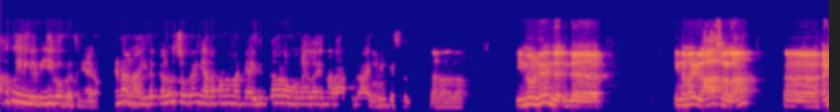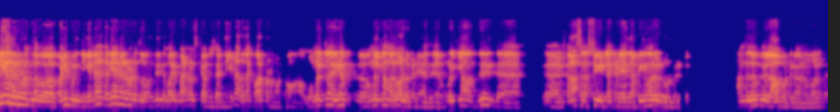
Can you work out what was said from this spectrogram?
அதுக்கும் இவங்களுக்கு ஈகோ பிரச்சனை ஆயிரும். ஏன்டா. நான் இதை கழுவு சொல்றேன் நீ அதை பண்ண மாட்டியா? இதுக்கு தானடா உன் வேலை என்னடா அப்படிடா இப்படின்னு பேசுறது. அதான் அதான். இன்னொன்னு இந்த இந்த இந்த மாதிரி லாஸ்லலாம் தனியார் நிறுவனத்துல பணிபுரிஞ்சிங்கன்னா தனியார் நிறுவனத்துல வந்து இந்த மாதிரி மேனுவல் ஸ்கேம் சேர்ந்தீங்கன்னா அதெல்லாம் கவர் பண்ண மாட்டோம். உங்களுக்குலாம் ரியா- உங்களுக்குலாம் மறுவாழ்வு கிடையாது. உங்களுக்குலாம் வந்து இந்த காசு நஷ்டஈடுலாம் கிடையாது அப்படிங்கிற மாதிரி ஒரு ரூல் இருக்கு. அந்த அளவுக்கு லா போட்டுருக்காங்க நம்மளுக்கு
